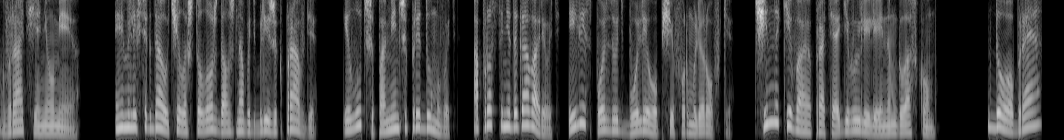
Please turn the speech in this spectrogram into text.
Врать я не умею. Эмили всегда учила, что ложь должна быть ближе к правде, и лучше поменьше придумывать, а просто не договаривать или использовать более общие формулировки. Чинно киваю, протягиваю лилейным голоском. «Доброе».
